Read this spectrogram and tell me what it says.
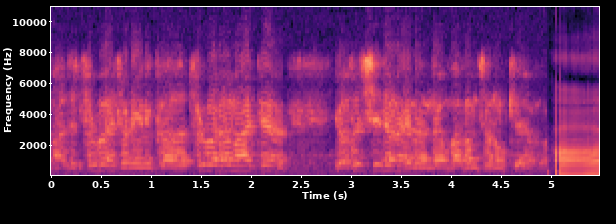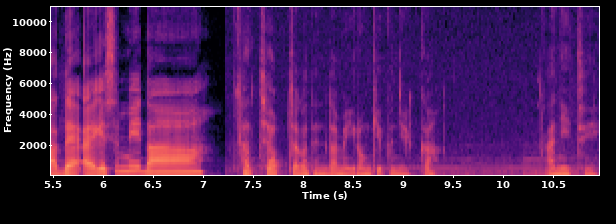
아직 출발 전이니까 출발하면 하여튼 6시 전에는 마감 줘놓을게요. 아, 네, 알겠습니다. 사채업자가 된다면 이런 기분일까? 아니지.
